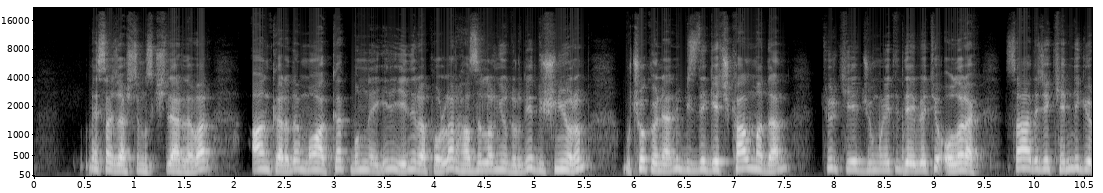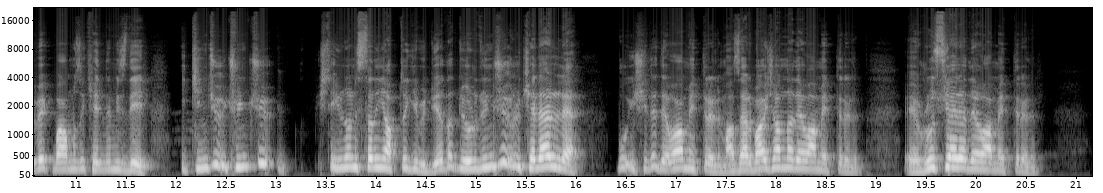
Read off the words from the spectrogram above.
mesajlaştığımız kişiler de var. Ankara'da muhakkak bununla ilgili yeni raporlar hazırlanıyordur diye düşünüyorum. Bu çok önemli. Biz de geç kalmadan Türkiye Cumhuriyeti Devleti olarak sadece kendi göbek bağımızı kendimiz değil. ikinci, üçüncü işte Yunanistan'ın yaptığı gibi ya da dördüncü ülkelerle bu işi de devam ettirelim. Azerbaycan'la devam ettirelim. E, Rusya'yla devam ettirelim.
